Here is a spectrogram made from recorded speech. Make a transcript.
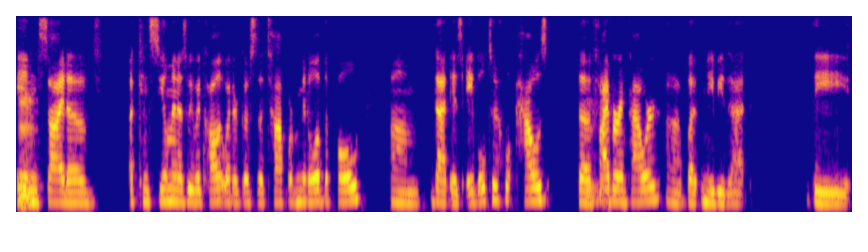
inside of a concealment, as we would call it, whether it goes to the top or middle of the pole um, that is able to ho- house the mm-hmm. fiber and power, uh, but maybe that the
